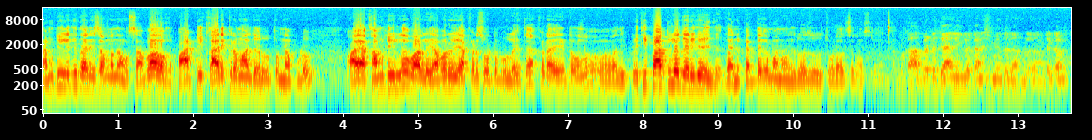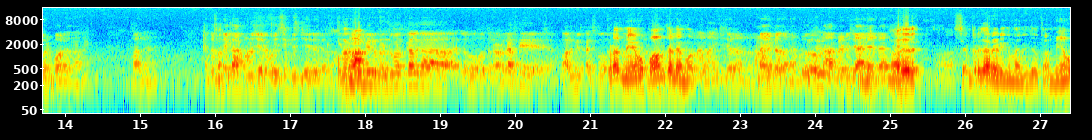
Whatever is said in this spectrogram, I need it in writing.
కమిటీలకి దానికి సంబంధం ఒక సభ ఒక పార్టీ కార్యక్రమాలు జరుగుతున్నప్పుడు ఆయా కమిటీల్లో వాళ్ళు ఎవరు ఎక్కడ సూటబుల్ అయితే అక్కడ వేయటంలో అది ప్రతి పార్టీలో జరిగేది. దాన్ని పెద్దగా మనం ఈరోజు చూడాల్సిన అవసరం ఇక్కడ మేము పవన్ కళ్యాణ్ వరకు టైంలో అదే అదే. శంకర్ గారు అడిగిందని చెబుతాం మేము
